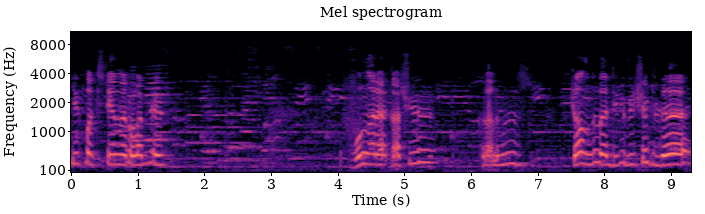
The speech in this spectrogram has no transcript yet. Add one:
yıkmak isteyenler olabilir. Bunlara karşı klanımız canlı ve diri bir şekilde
